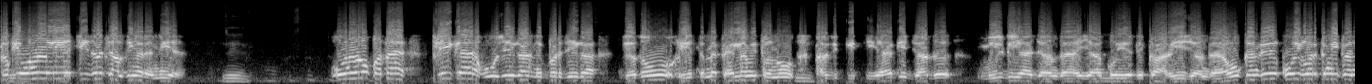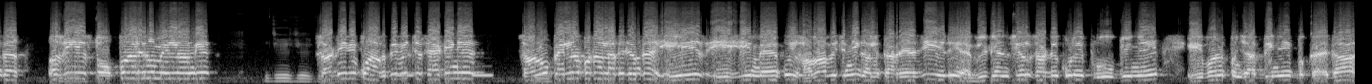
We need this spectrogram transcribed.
ਕਿਉਂਕਿ ਉਹਨਾਂ ਲਈ ਇਹ ਚੀਜ਼ਾਂ ਚੱਲਦੀਆਂ ਰਹਿੰਦੀਆਂ। ਜੀ। ਉਹਨਾਂ ਨੂੰ ਪਤਾ ਹੈ ਠੀਕ ਹੈ ਹੋ ਜਾਏਗਾ ਨਿਬੜ ਜਾਏਗਾ। ਜਦੋਂ ਇਹ ਤਾਂ ਮੈਂ ਪਹਿਲਾਂ ਵੀ ਤੁਹਾਨੂੰ ਅਰਜ਼ ਕੀਤੀ ਹੈ ਕਿ ਜਦ ਮੀਡੀਆ ਜਾਂਦਾ ਹੈ ਜਾਂ ਕੋਈ ਅਧਿਕਾਰੀ ਜਾਂਦਾ ਹੈ ਉਹ ਕਹਿੰਦੇ ਕੋਈ ਫ਼ਰਕ ਨਹੀਂ ਪੈਂਦਾ। ਅਸੀਂ ਇਸ ਤੋਂ ਉੱਪਰ ਵਾਲੇ ਨੂੰ ਮਿਲ ਲਾਂਗੇ। ਜੀ ਜੀ ਸਾਡੀ ਵਿਭਾਗ ਦੇ ਵਿੱਚ ਸੈਟਿੰਗ ਹੈ। ਸਾਨੂੰ ਪਹਿਲਾਂ ਪਤਾ ਲੱਗ ਜਾਂਦਾ। ਇਹ ਇਹ ਮੈਂ ਕੋਈ ਹਵਾ ਵਿੱਚ ਨਹੀਂ ਗੱਲ ਕਰ ਰਿਹਾ ਜੀ ਇਹਦੇ ਐਵੀਡੈਂਸ਼ੀਅਲ ਸਾਡੇ ਕੋਲੇ ਪ੍ਰੂਫ ਵੀ ਨੇ ਏਵਨ ਪੰਜਾਬੀ ਨੇ ਬਕਾਇਦਾ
